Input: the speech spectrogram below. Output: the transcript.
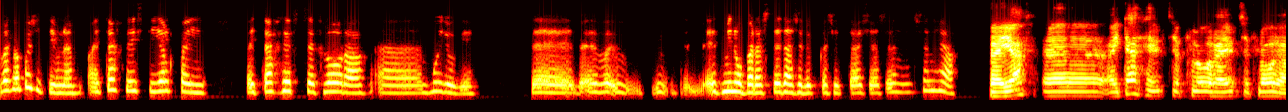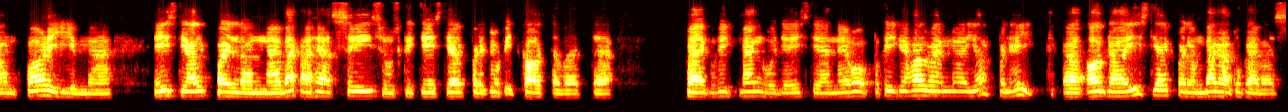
väga positiivne, aitäh Eesti jalgpall, aitäh FC Flora äh,, muidugi et minu pärast edasi lükkasite asja, see on, see on hea. jah äh,, aitäh, FC Flora, FC Flora on parim. Eesti jalgpall on väga heas seisus, kõik Eesti jalgpalliklubid kaotavad äh, praegu kõik mängud ja Eesti on Euroopa kõige halvem jalgpalliriik, äh, aga Eesti jalgpall on väga tugevas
